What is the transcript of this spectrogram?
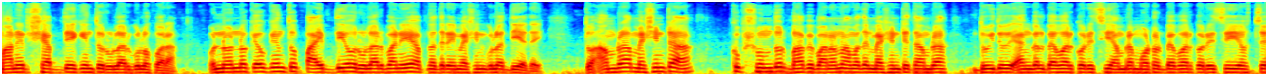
মানের শ্যাপ দিয়ে কিন্তু রুলারগুলো করা। অন্য অন্য কেউ কিন্তু পাইপ দিয়েও রুলার বানিয়ে আপনাদের এই মেশিনগুলো দিয়ে দেয়। তো আমরা মেশিনটা খুব সুন্দরভাবে বানানো, আমাদের মেশিনটিতে আমরা দুই দুই অ্যাঙ্গেল ব্যবহার করেছি, আমরা মোটর ব্যবহার করেছি, হচ্ছে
